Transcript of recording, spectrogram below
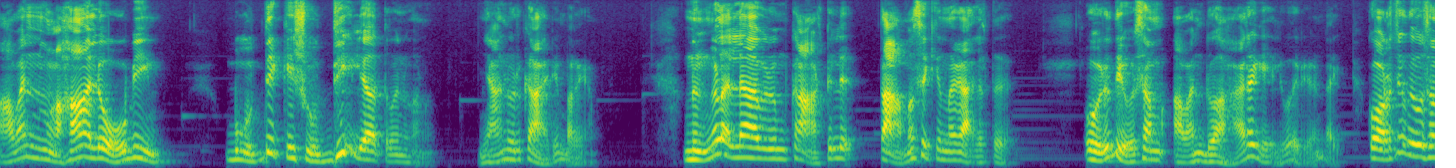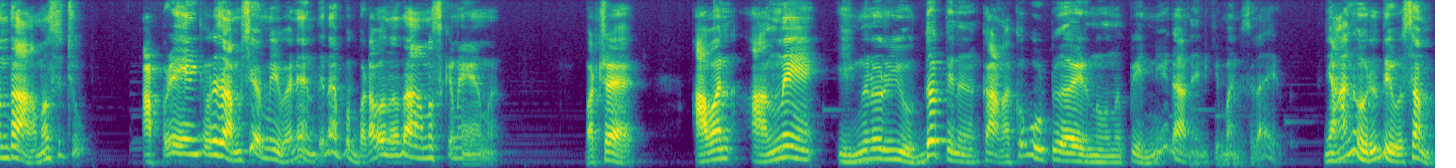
അവൻ മഹാലോപിയും ബുദ്ധിക്ക് ശുദ്ധിയില്ലാത്തവനുമാണ്. ഞാനൊരു കാര്യം പറയാം. നിങ്ങളെല്ലാവരും കാട്ടിൽ താമസിക്കുന്ന കാലത്ത് ഒരു ദിവസം അവൻ ദ്വാരകയിൽ വരികയുണ്ടായി. കുറച്ച് ദിവസം താമസിച്ചു. അപ്പോഴേ എനിക്കൊരു സംശയം ഇവൻ എന്തിനാ ഇപ്പം ഇവിടെ വന്ന് താമസിക്കണേ എന്ന്. പക്ഷേ അവൻ അന്നേ ഇങ്ങനൊരു യുദ്ധത്തിന് കണക്ക് കൂട്ടുകയായിരുന്നു എന്ന് പിന്നീടാണ് എനിക്ക് മനസ്സിലായത്. ഞാൻ ഒരു ദിവസം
